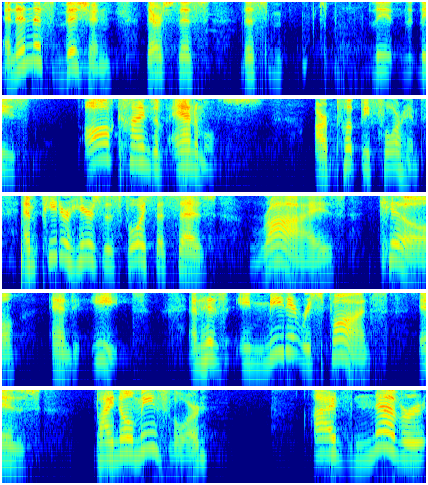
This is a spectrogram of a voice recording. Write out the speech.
And in this vision, there's this, this the, these all kinds of animals are put before him. And Peter hears this voice that says, Rise, kill, and eat. And his immediate response is, By no means, Lord. I've never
